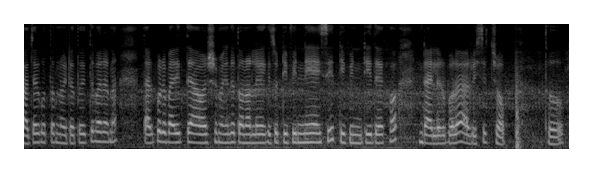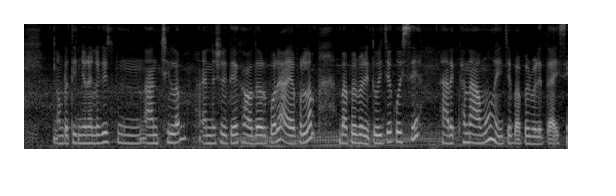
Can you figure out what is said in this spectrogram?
বাজার করতাম না, ওইটা তো হইতে পারে না। তারপরে বাড়িতে আওয়ার সময় কিন্তু তনার লেগে কিছু টিফিন নিয়ে আইসি টিফিনটি দেখো, ডাইলের বড়া আর হয়েছে চপ। তো আমরা তিনজনের লেগে আনছিলাম। এনে দিয়ে খাওয়া দাওয়ার পরে আয়া পড়লাম বাপের বাড়িতে ওই যে কইছে, আরেকখানা আমও এই যে বাপের বাড়িতে আইসি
